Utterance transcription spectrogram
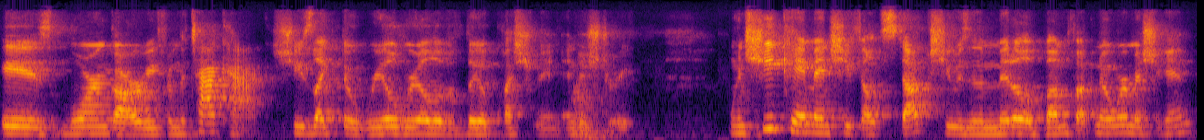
is Lauren Garvey from the Tack Hack. She's like the real, real of the equestrian industry when she came in, she felt stuck. She was in the middle of bumfuck nowhere, Michigan.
